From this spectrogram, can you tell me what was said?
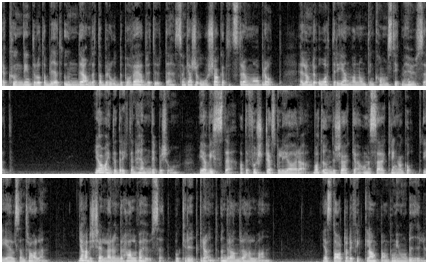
Jag kunde inte låta bli att undra om detta berodde på vädret ute som kanske orsakat ett strömavbrott eller om det återigen var någonting konstigt med huset. Jag var inte direkt en händig person men jag visste att det första jag skulle göra var att undersöka om en säkring har gått i elcentralen. Jag hade källare under halva huset och krypgrund under andra halvan. Jag startade ficklampan på min mobil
